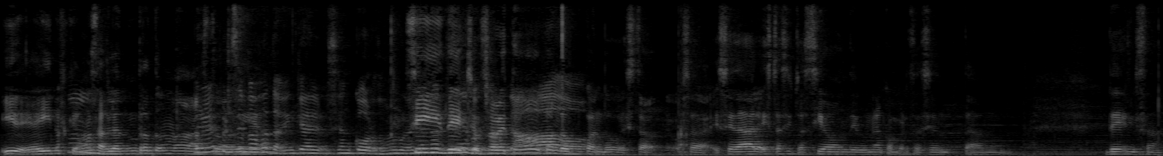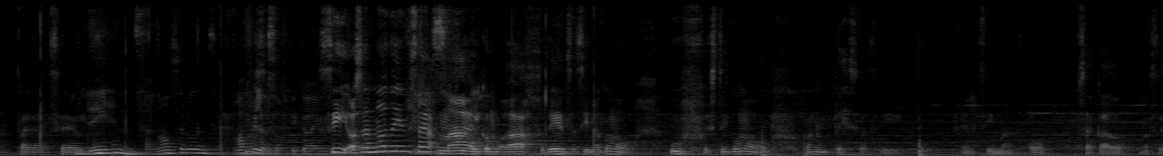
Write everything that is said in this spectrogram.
Y de ahí nos quedamos mm. hablando un rato más. Pero me parece baja también que sean cortos, ¿no? sí, de hecho, sobre todo cuando, cuando está, o sea, se da esta situación de una conversación tan densa para hacer... Densa, ¿no? Cero densa. Más filosófica. Sí, o sea, no densa mal, como, ah, densa, sino como, uff, estoy como con un peso así encima, o sacado, no sé.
